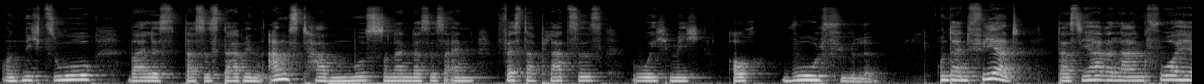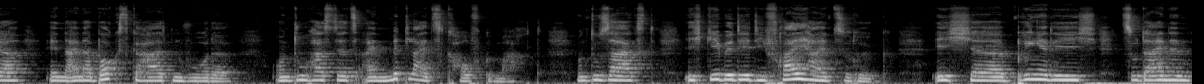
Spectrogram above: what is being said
und nicht so, weil es, dass es darin Angst haben muss, sondern dass es ein fester Platz ist, wo ich mich auch wohlfühle. Und ein Pferd das jahrelang vorher in einer Box gehalten wurde und du hast jetzt einen Mitleidskauf gemacht und du sagst, ich gebe dir die Freiheit zurück, ich äh, bringe dich zu deinen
